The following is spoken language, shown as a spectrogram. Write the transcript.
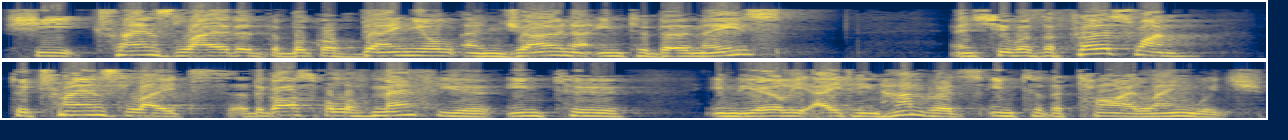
She translated the book of Daniel and Jonah into Burmese, and she was the first one to translate the Gospel of Matthew into, in the early 1800s, into the Thai language.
